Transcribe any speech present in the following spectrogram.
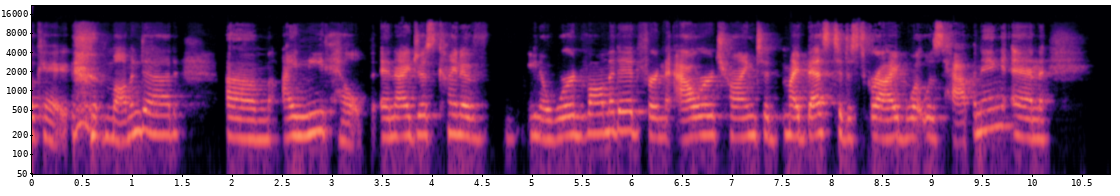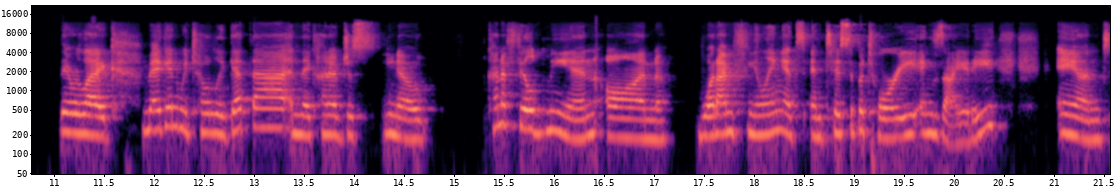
okay, mom and dad, um, I need help. And I just kind of, you know, word vomited for an hour trying to my best to describe what was happening. And they were like, Megan, we totally get that. And they kind of just, you know, kind of filled me in on what I'm feeling. It's anticipatory anxiety and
